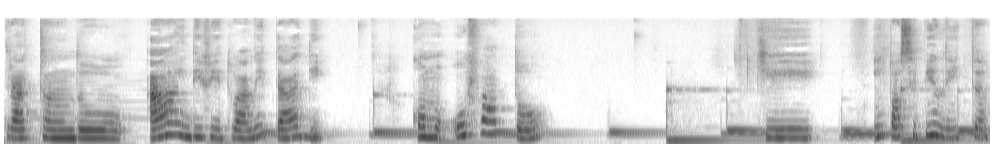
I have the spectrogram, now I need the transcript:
tratando a individualidade como o fator que impossibilita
